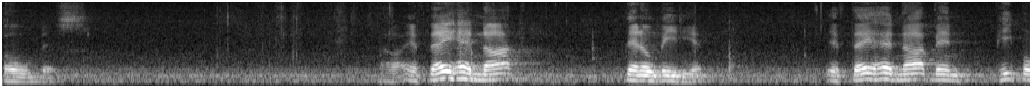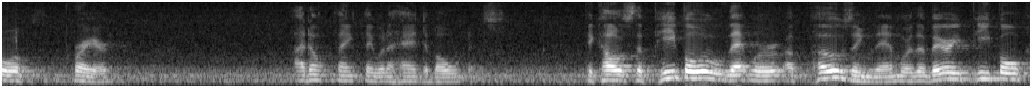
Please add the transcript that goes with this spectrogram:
boldness. Uh, if they had not been obedient, if they had not been people of prayer, I don't think they would have had the boldness because the people that were opposing them were the very people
